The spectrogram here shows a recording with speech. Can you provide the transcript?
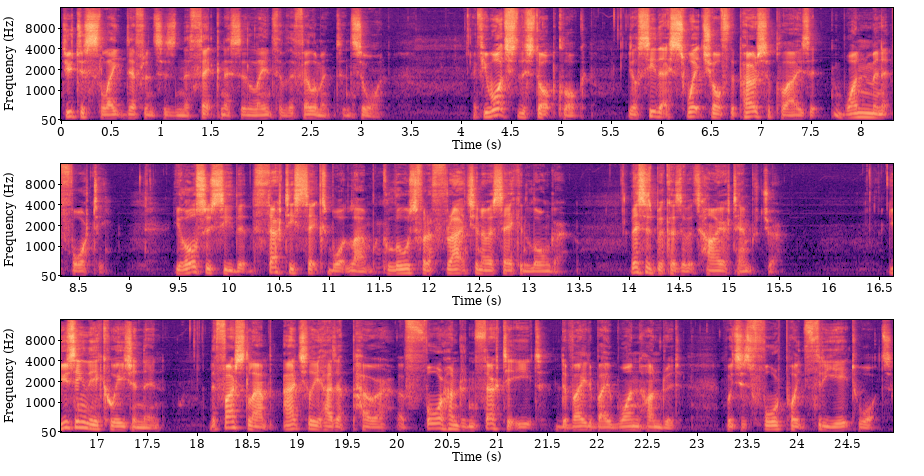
due to slight differences in the thickness and length of the filament and so on. If you watch the stop clock, you'll see that I switch off the power supplies at 1 minute 40. You'll also see that the 36 watt lamp glows for a fraction of a second longer. This is because of its higher temperature. Using the equation then, the first lamp actually has a power of 438 divided by 100, which is 4.38 watts.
